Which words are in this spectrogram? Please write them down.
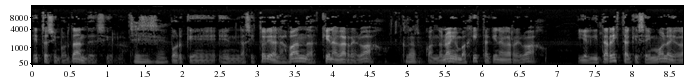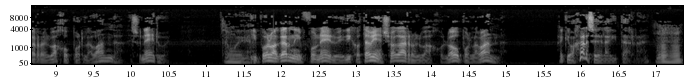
Esto es importante decirlo. Sí, sí, sí. Porque en las historias de las bandas, ¿quién agarra el bajo? Claro. Cuando no hay un bajista, ¿quién agarra el bajo? Y el guitarrista que se inmola y agarra el bajo por la banda es un héroe. Está muy bien. Y Paul McCartney fue un héroe y dijo, está bien, yo agarro el bajo, lo hago por la banda. Hay que bajarse de la guitarra. ¿eh?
